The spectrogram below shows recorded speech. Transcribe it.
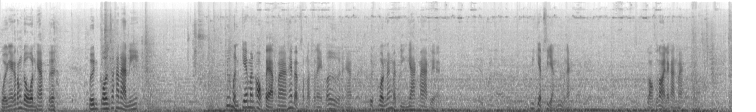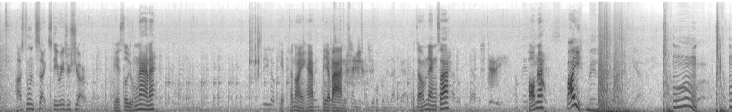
หวยไงก็ต้องโดนครับ ปืนกลซะขนาดนี้ คือเหมือนเกมมันออกแบบมาให้แบบสำหรับสไนเปอร์นะครับ ปืนกลแม่งแบบยิงยากมากเลยอะมีเก็บเสียงอยู่นะ ลองสักหน่อยแล้วกันมา Hostile in sight. Stay razor sharp. เพจตัวอยู่ข้างหน้านะ เก็บซะหน่อยครับ พยาบาล ประจำตำแหน่งซะ พร้อมนะ ไป อืม อื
